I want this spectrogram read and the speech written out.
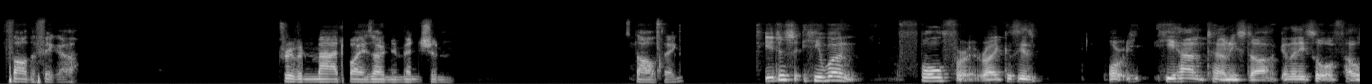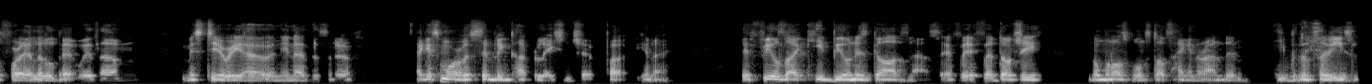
father figure, driven mad by his own invention style thing. He just he won't fall for it, right? Because he's or he, he had Tony Stark, and then he sort of fell for it a little bit with um Mysterio, and you know the sort of I guess more of a sibling type relationship. But you know, it feels like he'd be on his guard now. So if if a dodgy Norman Osborn starts hanging around him, he wouldn't so easily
